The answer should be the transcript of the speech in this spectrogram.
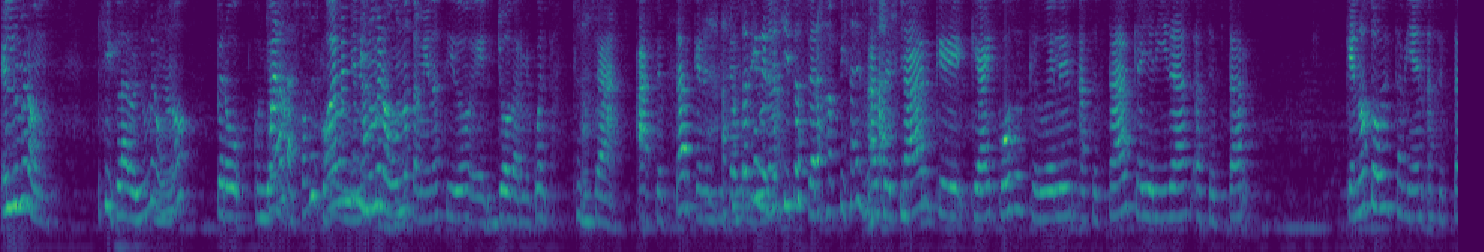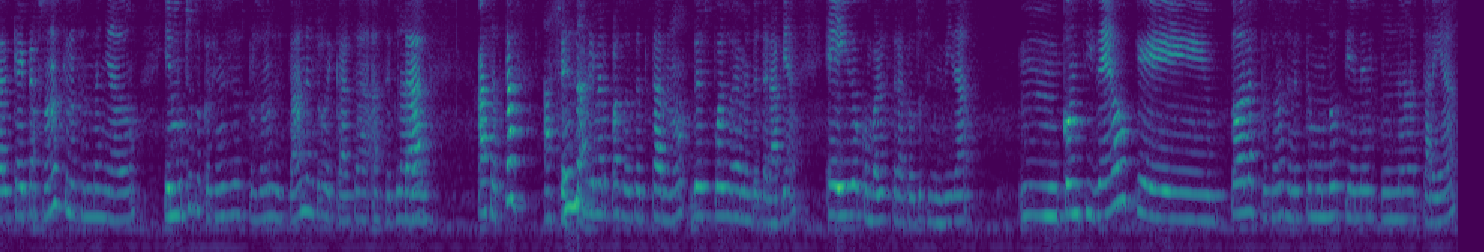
el número uno. Sí, claro, el número ¿No? uno, pero conlleva Bueno, las cosas que Obviamente mi número uno también ha sido el yo darme cuenta. Claro. O sea, aceptar que necesitamos Aceptar que ayuda, necesitas terapia es aceptar que, que hay cosas que duelen, aceptar que hay heridas, aceptar que no todo está bien, aceptar que hay personas que nos han dañado y en muchas ocasiones esas personas están dentro de casa, aceptar, Claro. aceptar. Ese es el Aceptar. primer paso, aceptar, ¿no? Después, obviamente, terapia. He ido con varios terapeutas en mi vida. Mm, considero que todas las personas en este mundo tienen una tarea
